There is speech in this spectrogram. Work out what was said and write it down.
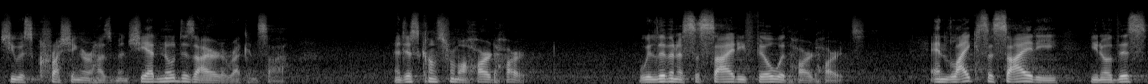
She was crushing her husband. She had no desire to reconcile and just comes from a hard heart. We live in a society filled with hard hearts. And like society, you know, this,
